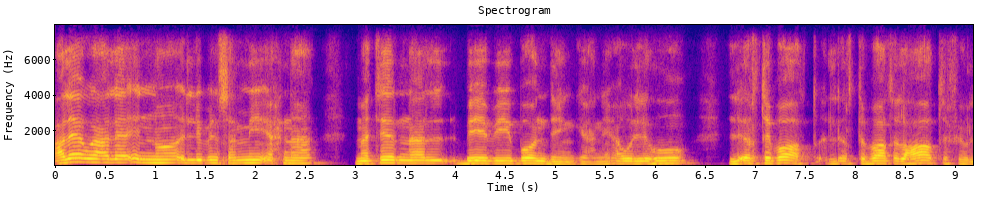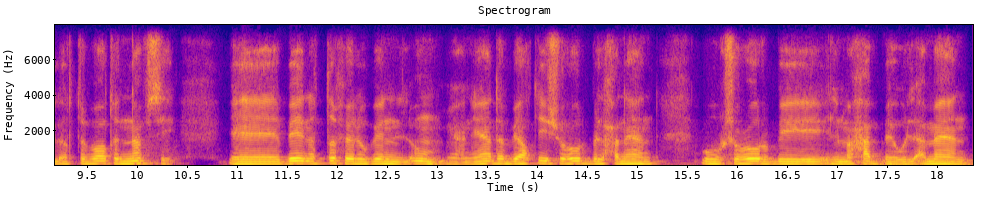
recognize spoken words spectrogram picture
علاوة على إنه اللي بنسميه إحنا maternal baby bonding يعني أو اللي هو الارتباط الارتباط العاطفي والارتباط النفسي آه، بين الطفل وبين الأم. يعني هذا بيعطيه شعور بالحنان وشعور بالمحبة والأمان.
